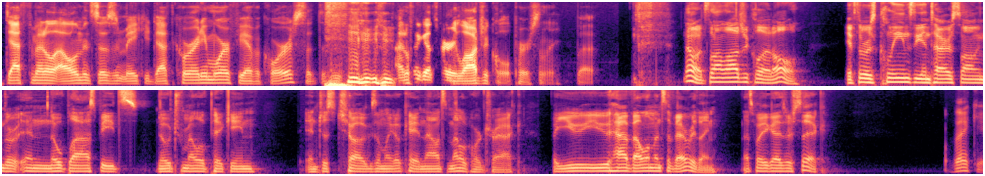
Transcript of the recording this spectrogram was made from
death metal elements doesn't make you deathcore anymore if you have a chorus. That doesn't. I don't think that's very logical, personally. But No, it's not logical at all. If there was cleans the entire song there- and no blast beats, no tremolo picking, and just chugs, I'm like, okay, now it's a metalcore track. But you you have elements of everything. That's why you guys are sick. Well, thank you.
